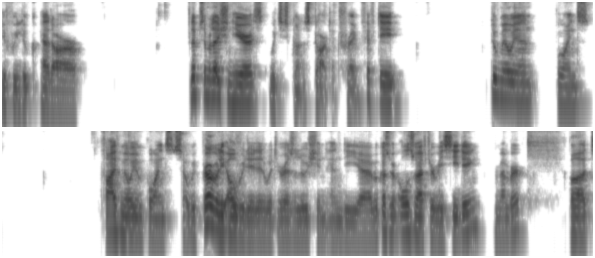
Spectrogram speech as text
if we look at our flip simulation here, which is going to start at frame 50, 2 million points, 5 million points. So we probably overdid it with the resolution and the, uh, because we're also have the reseeding, remember? But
